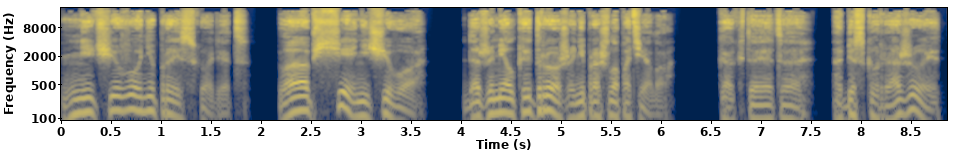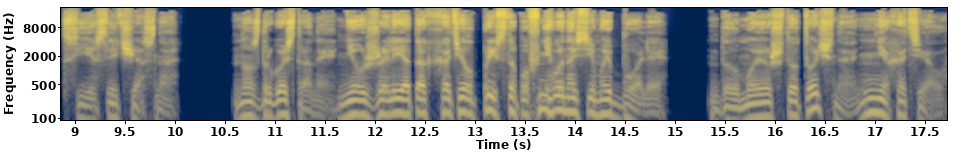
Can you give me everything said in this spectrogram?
ничего не происходит. Вообще ничего. Даже мелкой дрожи не прошло по телу. Как-то это обескураживает, если честно. Но с другой стороны, неужели я так хотел приступов невыносимой боли? Думаю, что точно не хотел.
